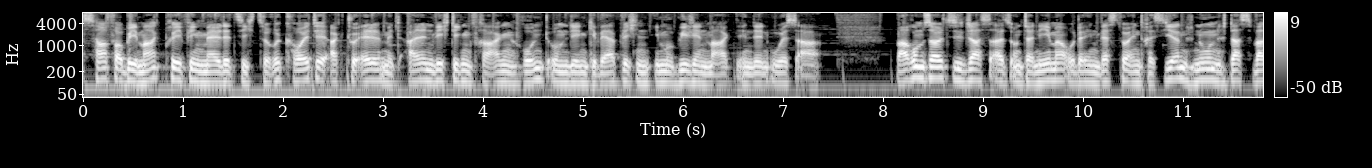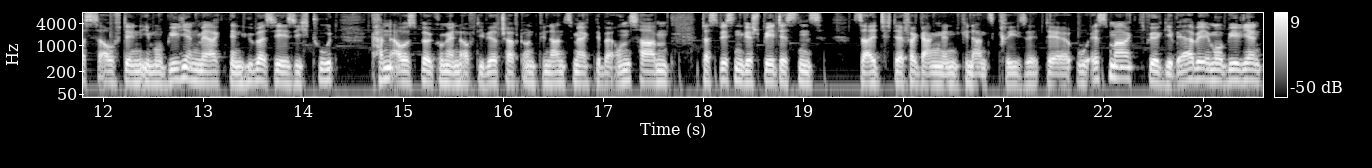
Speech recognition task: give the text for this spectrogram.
Das HVB Marktbriefing meldet sich zurück heute aktuell mit allen wichtigen Fragen rund um den gewerblichen Immobilienmarkt in den USA. Warum sollte Sie das als Unternehmer oder Investor interessieren? Nun, das, was auf den Immobilienmärkten in Übersee sich tut, kann Auswirkungen auf die Wirtschaft und Finanzmärkte bei uns haben. Das wissen wir spätestens seit der vergangenen Finanzkrise. Der US-Markt für Gewerbeimmobilien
